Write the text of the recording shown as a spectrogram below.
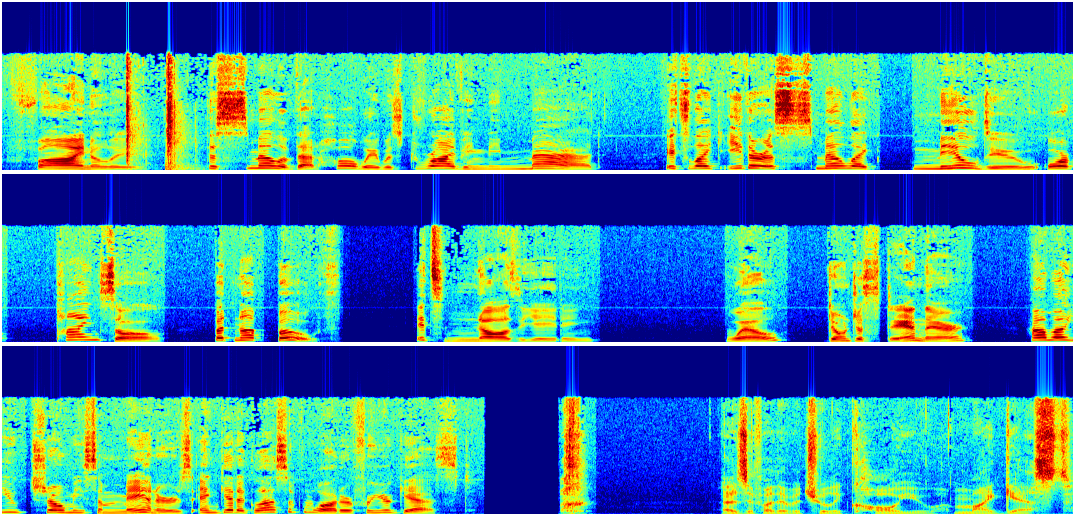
finally. The smell of that hallway was driving me mad. It's like either a smell like mildew or pine sol, but not both. It's nauseating. Well, don't just stand there. How about you show me some manners and get a glass of water for your guest? As if I'd ever truly call you my guest.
